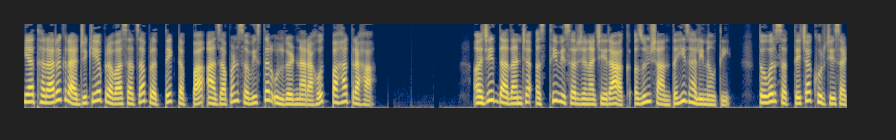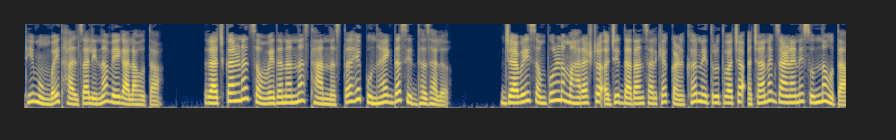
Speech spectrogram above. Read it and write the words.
या थरारक राजकीय प्रवासाचा प्रत्येक टप्पा आज आपण सविस्तर उलगडणार आहोत पाहत रहा. अजितदादांच्या अस्थिविसर्जनाची राख अजून शांतही झाली नव्हती. तोवर सत्तेच्या खुर्चीसाठी मुंबईत हालचालींना वेग आला होता. राजकारणात संवेदनांना स्थान नसतं हे पुन्हा एकदा सिद्ध झालं. ज्यावेळी संपूर्ण महाराष्ट्र अजितदादांसारख्या कणखर नेतृत्वाच्या अचानक जाण्याने सुन्न होता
